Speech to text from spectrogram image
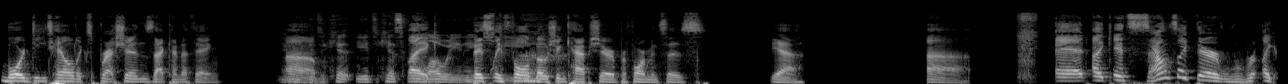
more detailed expressions, that kind of thing. Yeah, you, Um, get to kiss, you get to kiss like, Chloe basically HD. full motion capture performances. Yeah. Uh, and like it sounds like they're re- like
